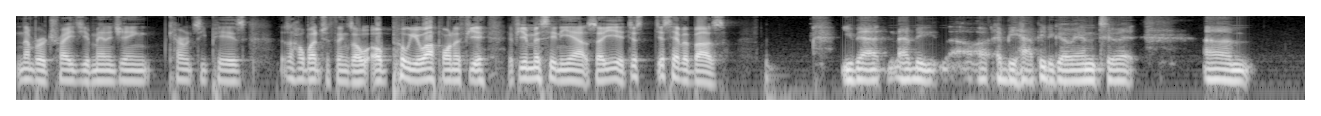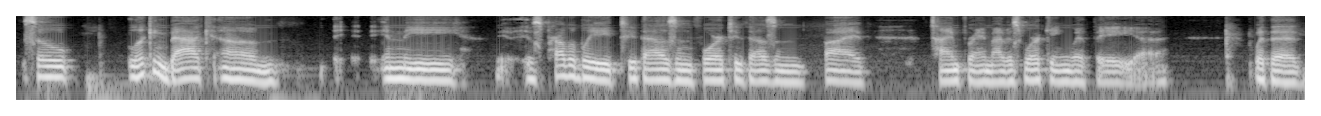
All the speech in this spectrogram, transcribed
number of trades you're managing, currency pairs. There's a whole bunch of things I'll, I'll, pull you up on if you if you miss any out. So yeah, just just have a buzz. You bet. That'd be I'd be happy to go into it. Um, so looking back um, in the it was probably 2004, 2005 timeframe. I was working with a uh, with a,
